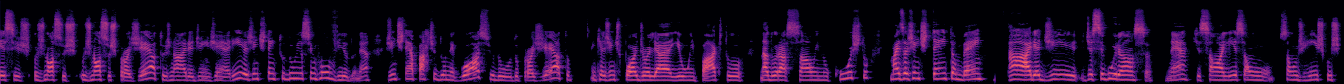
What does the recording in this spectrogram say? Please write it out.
esses os nossos os nossos projetos na área de engenharia, a gente tem tudo isso envolvido, né? A gente tem a parte do negócio do, do projeto, em que a gente pode olhar aí o impacto na duração e no custo, mas a gente tem também a área de, de segurança, né? Que são ali são, são os riscos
